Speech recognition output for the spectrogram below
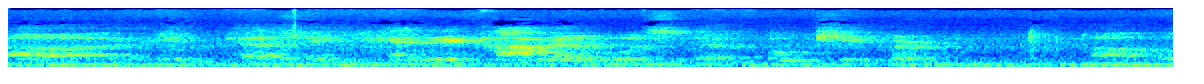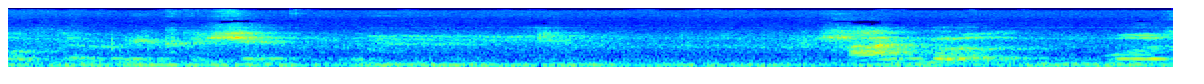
Uh, in passing, Henry Hamel was the bookkeeper uh, of the Richtership. Hangul was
